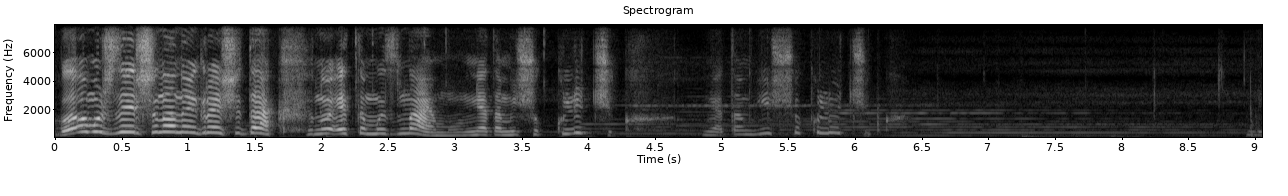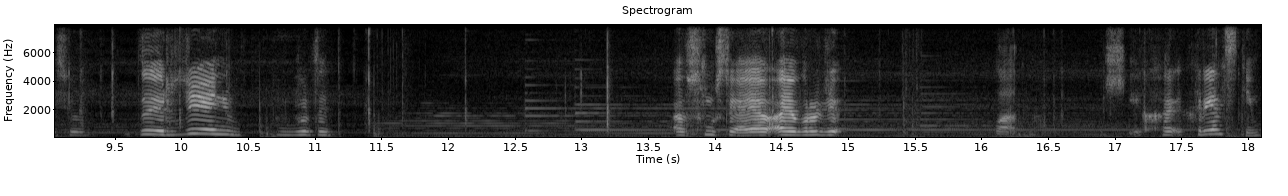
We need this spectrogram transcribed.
Глава может завершена, но игра еще так. Но это мы знаем. У меня там еще ключик. У меня там еще ключик. Здесь вот. Вот. А в смысле? А я, а я вроде... Ладно. Хрен с ним.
